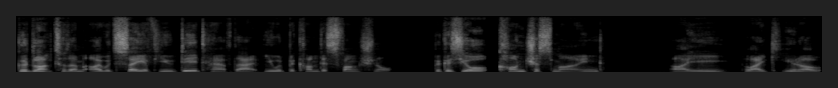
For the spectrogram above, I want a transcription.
Good luck to them. I would say if you did have that, you would become dysfunctional because your conscious mind, i.e., like, you know,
